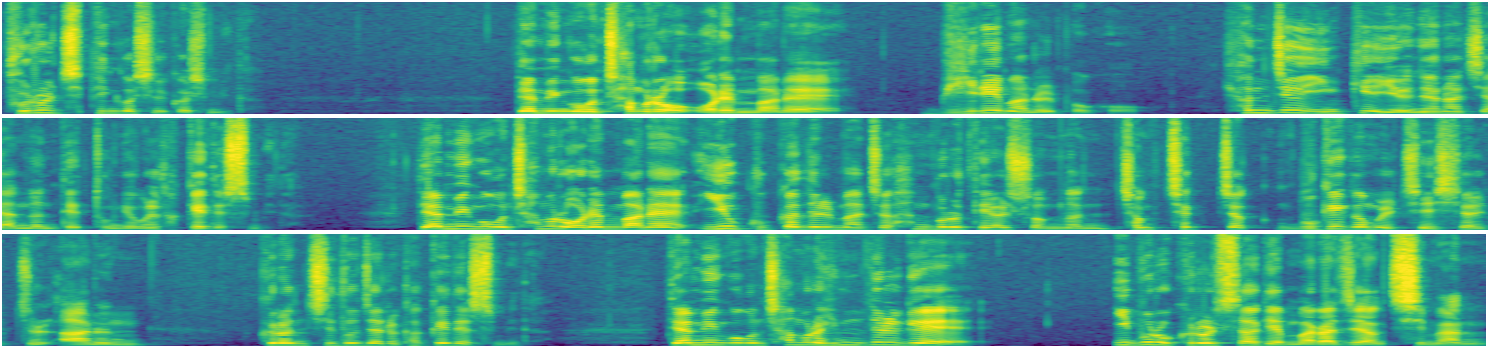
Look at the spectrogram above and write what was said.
불을 지핀 것일 것입니다. 대한민국은 참으로 오랜만에 미래만을 보고 현재의 인기에 연연하지 않는 대통령을 갖게 됐습니다. 대한민국은 참으로 오랜만에 이웃 국가들마저 함부로 대할 수 없는 정책적 무게감을 제시할 줄 아는 그런 지도자를 갖게 됐습니다. 대한민국은 참으로 힘들게 입으로 그럴싸하게 말하지 않지만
